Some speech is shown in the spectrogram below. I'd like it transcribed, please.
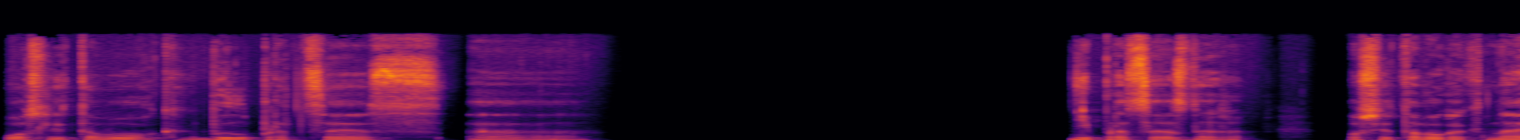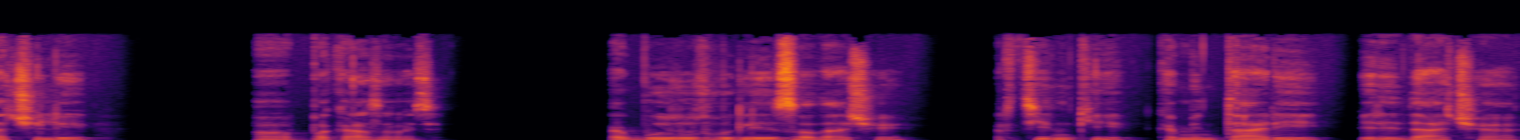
после того, как был процесс а, не процесс даже, после того, как начали а, показывать, как будут выглядеть задачи, картинки, комментарии, передача,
